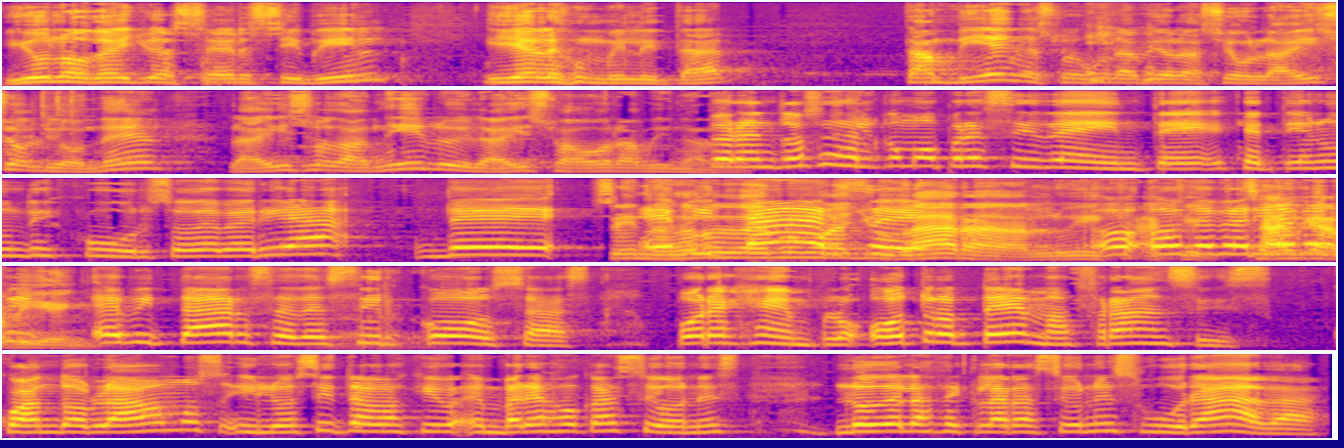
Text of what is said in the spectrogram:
Y uno de ellos es ser civil y él es un militar. También eso es una violación. La hizo Lionel, la hizo Danilo y la hizo ahora Binader. Pero entonces él como presidente que tiene un discurso debería de evitarse, ayudar a Luis o, debería evitarse decir cosas. Por ejemplo, otro tema, Francis, cuando hablábamos, y lo he citado aquí en varias ocasiones, lo de las declaraciones juradas,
